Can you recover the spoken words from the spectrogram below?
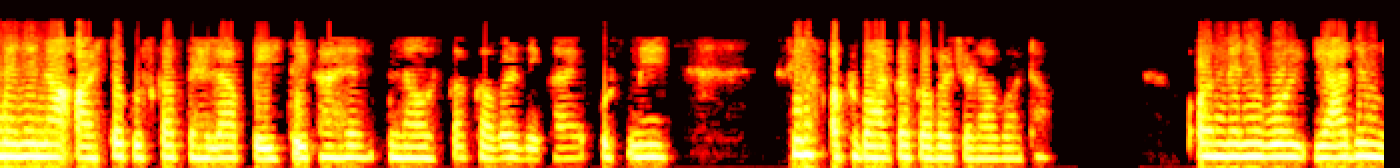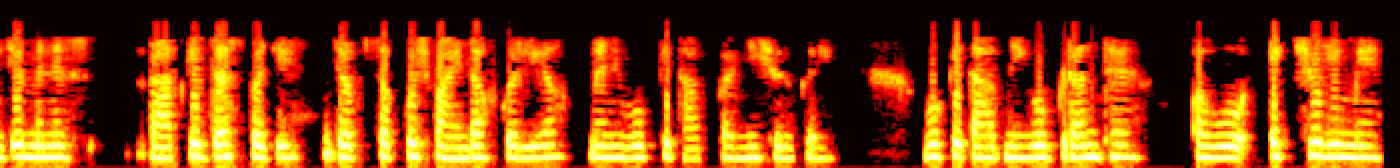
मैंने ना आज तक उसका पहला पेज देखा है, ना उसका कवर देखा है। उसमें सिर्फ़ अखबार का कवर चढ़ा हुआ था। और मैंने वो, याद है मुझे, मैंने रात के दस बजे जब सब कुछ फाइंड ऑफ़ कर लिया, मैंने वो किताब पढ़नी शुरू करी। वो किताब नहीं, वो ग्रंथ है और वो एक्चुअली में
